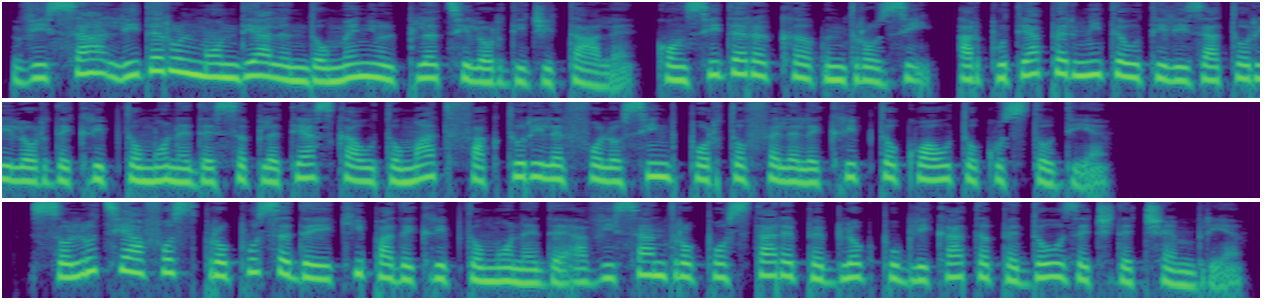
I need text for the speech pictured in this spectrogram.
Visa, liderul mondial în domeniul plăților digitale, consideră că, într-o zi, ar putea permite utilizatorilor de criptomonede să plătească automat facturile folosind portofelele cripto cu autocustodie. Soluția a fost propusă de echipa de criptomonede a Visa într-o postare pe blog publicată pe 20 decembrie.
